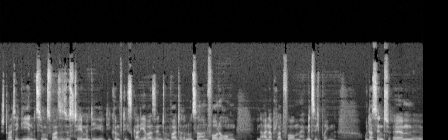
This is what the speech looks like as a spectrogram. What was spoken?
Strategien beziehungsweise Systeme, die, die künftig skalierbar sind und weitere Nutzeranforderungen in einer Plattform mit sich bringen. Und das sind ähm,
